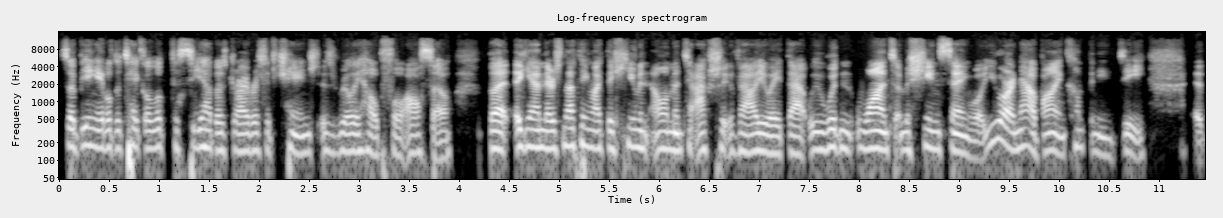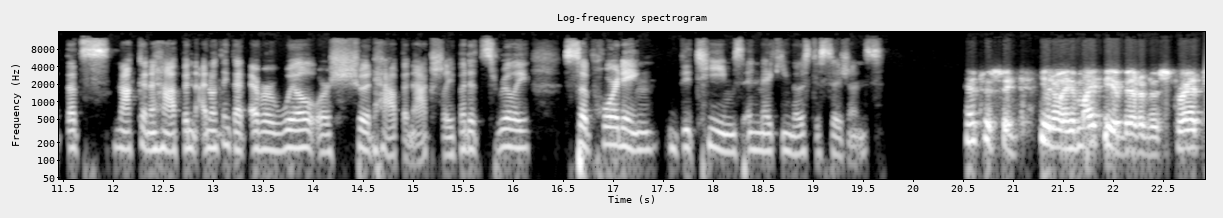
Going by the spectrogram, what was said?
So being able to take a look to see how those drivers have changed is really helpful also. But again, there's nothing like the human element to actually evaluate that. We wouldn't want a machine saying, well, you are now buying company D. That's not going to happen. I don't think that ever will or should happen, actually. But it's really supporting the teams in making those decisions. Interesting. You know, it might be a bit of a stretch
